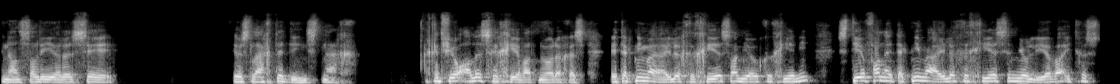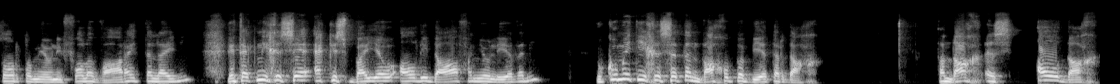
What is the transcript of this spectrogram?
En dan sal die Here sê: "Jy slegte diensknegt. Ek het vir jou alles gegee wat nodig is. Het ek nie my Heilige Gees aan jou gegee nie? Stefan, het ek nie my Heilige Gees in jou lewe uitgestort om jou in die volle waarheid te lei nie? Het ek nie gesê ek is by jou al die dae van jou lewe nie? Hoekom het jy gesit en wag op 'n beter dag? Vandag is aldag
